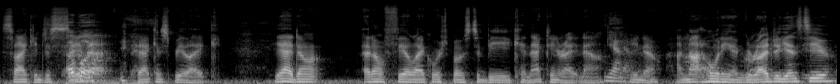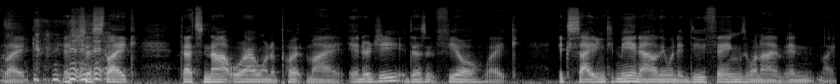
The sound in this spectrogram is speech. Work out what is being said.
so I can just say Oh, that. And I can just be like, yeah, I don't, I don't feel like we're supposed to be connecting right now. Yeah. You know, I'm not holding a grudge against you. Like, it's just like, that's not where I want to put my energy. It doesn't feel like exciting to me. And I only want to do things when I'm in like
